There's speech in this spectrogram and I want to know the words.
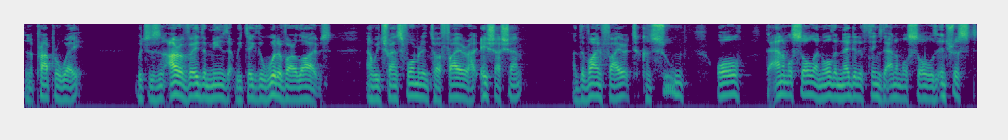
in a proper way, which is an Araveda means that we take the wood of our lives and we transform it into a fire, Esh Hashem, a divine fire to consume all the animal soul and all the negative things the animal soul is interest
